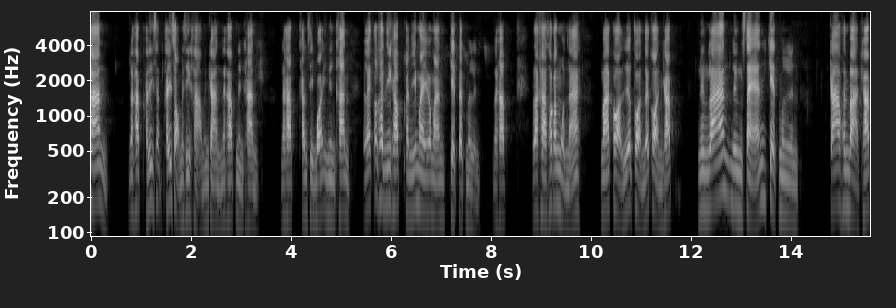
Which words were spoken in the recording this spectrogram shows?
คันนะครับคันที่คันที่สองเป็นสีขาวเหมือนกันนะครับหนึ่งคันนะครับคันสีบอลอีกหนึ่งคัน และก็คันนี้ครับคันนี้ไม่ประมาณเจ็ดแปดหมื่นนะครับราคาเท่ากันหมดนะ มาก่อนเลือกก่อนได้ก่อนครับ หนึ่งล้านหนึ่งแสนเจ็ดหมื่น9,000 บาทครับ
